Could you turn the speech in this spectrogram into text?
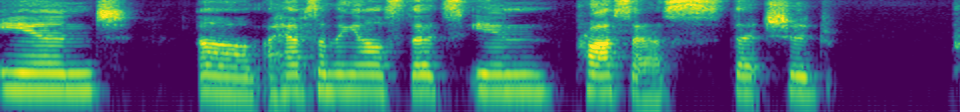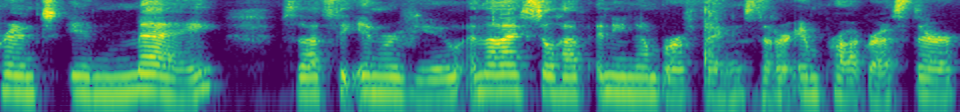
and um, I have something else that's in process that should print in May. So that's the in review. And then I still have any number of things that are in progress. They're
